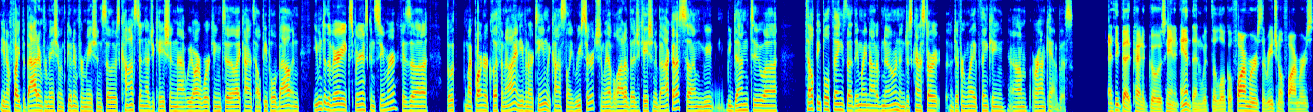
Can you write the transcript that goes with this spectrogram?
you know, fight the bad information with good information. So there's constant education that we are working to like kind of tell people about, and even to the very experienced consumer, because uh, both my partner Cliff and I, and even our team, we constantly research and we have a lot of education to back us. Um, we we done to uh, tell people things that they might not have known and just kind of start a different way of thinking um, around cannabis. I think that kind of goes hand in hand then with the local farmers, the regional farmers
